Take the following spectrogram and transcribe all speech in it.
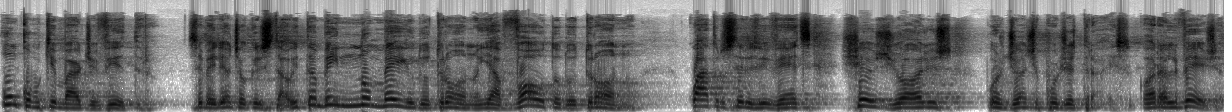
um como que mar de vidro, semelhante ao cristal, e também no meio do trono e à volta do trono, quatro seres viventes, cheios de olhos por diante e por detrás. Agora veja,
